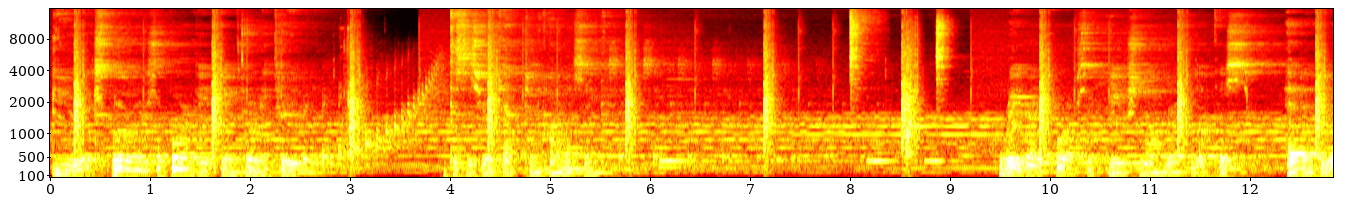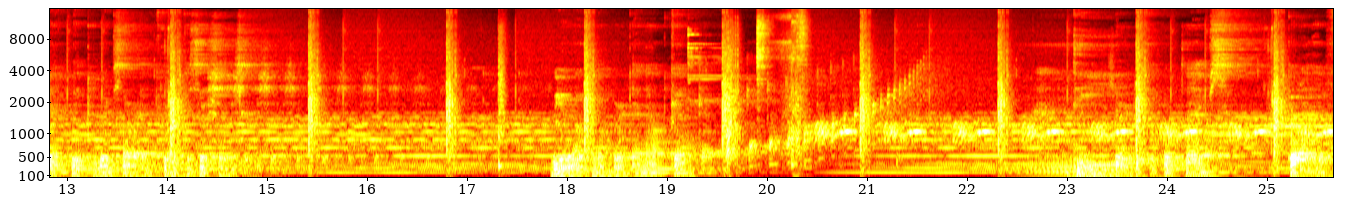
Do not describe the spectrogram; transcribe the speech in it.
Dear explorers aboard 1833, this is your Captain Carlos. Radar reports a huge number of locusts headed directly towards our entry positions. We are outnumbered and outgunned. These are difficult times, but I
